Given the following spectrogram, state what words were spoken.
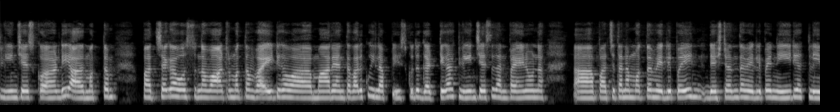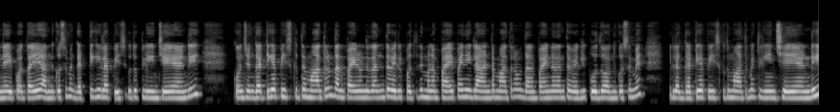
క్లీన్ చేసుకోండి అది మొత్తం పచ్చగా వస్తున్న వాటర్ మొత్తం వైట్గా మారేంత వరకు ఇలా పీసుకుతూ గట్టిగా క్లీన్ చేస్తే దానిపైన ఉన్న పచ్చదనం మొత్తం వెళ్ళిపోయి డస్ట్ అంతా వెళ్ళిపోయి నీట్గా క్లీన్ అయిపోతాయి. అందుకోసమే గట్టిగా ఇలా పీసుకుతూ క్లీన్ చేయండి. కొంచెం గట్టిగా పీసుకుతే మాత్రం దానిపైన ఉన్నదంతా వెళ్ళిపోతుంది. మనం పై పైన ఇలా అంటే మాత్రం దానిపైన అంతా వెళ్ళిపోదు. అందుకోసమే ఇలా గట్టిగా పీసుకుతూ మాత్రమే క్లీన్ చేయండి.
